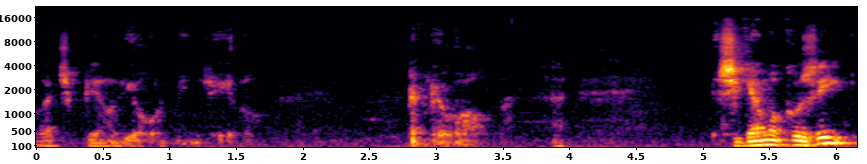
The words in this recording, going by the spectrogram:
Ora c'è pieno di Olmi in giro per l'Europa. Si chiamò così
